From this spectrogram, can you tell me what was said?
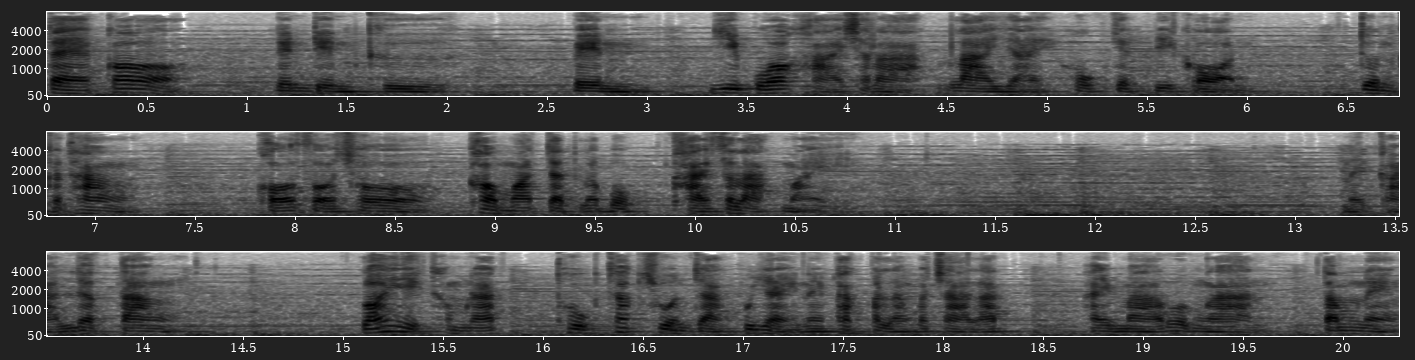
แต่ก็เด่นๆคือเป็น ยี่ปัวขายฉลากรายใหญ่ 6-7 ปีก่อน จนกระทั่งคอสชเข้ามาจัดระบบขายสลากใหม่ ในการเลือกตั้ง ร้อยเอกธรรมนัฐถูกชักชวนจากผู้ใหญ่ในพรรคพลังประชารัฐให้มาร่วมงานตำแหน่ง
